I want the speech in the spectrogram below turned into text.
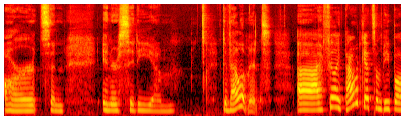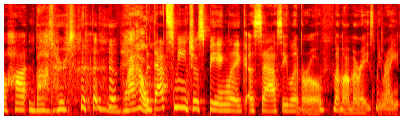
arts and inner city um, development. Uh, I feel like that would get some people hot and bothered. Wow. but that's me just being like a sassy liberal. My mama raised me right.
